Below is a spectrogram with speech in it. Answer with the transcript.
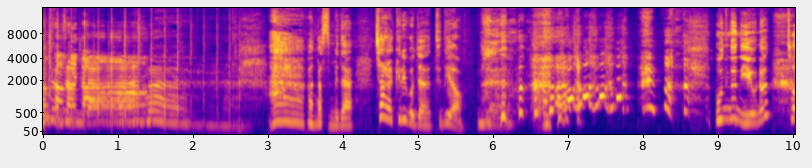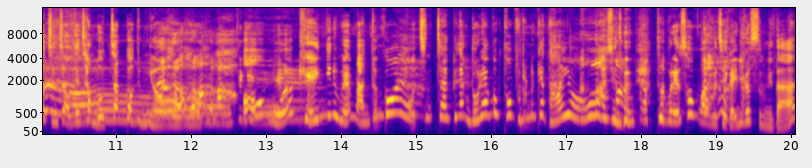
음, 감사합니다. 감사합니다. 아, 반갑습니다. 자, 그리고 자, 드디어. 네. 웃는 이유는 저 진짜 어제 잠 못 잤거든요. 아, 어, 뭐야? 개인기를 왜 만든 거예요? 진짜 그냥 노래 한 곡 더 부르는 게 나아요. 하시는 두 분의 속마음을 제가 읽었습니다.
